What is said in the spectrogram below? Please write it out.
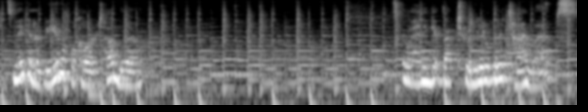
It's making a beautiful color tub though. Let's go ahead and get back to a little bit of time lapse.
